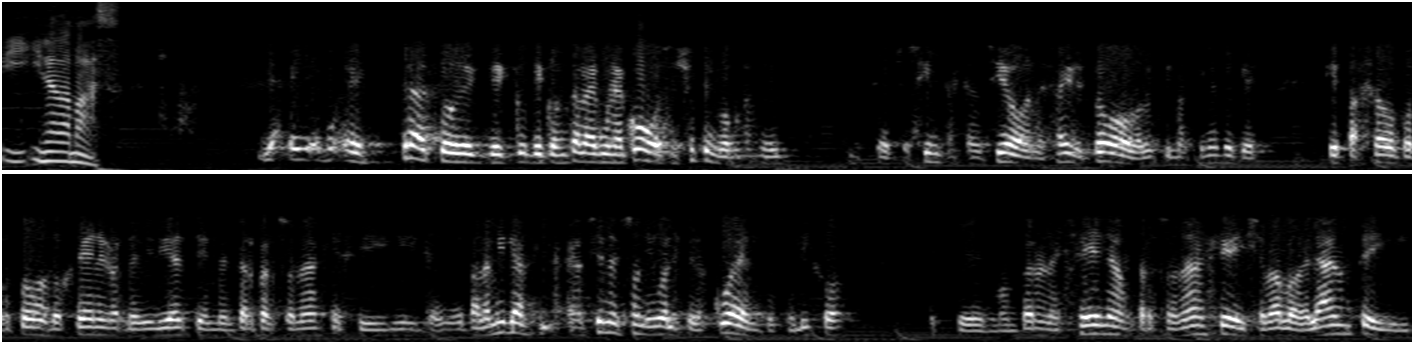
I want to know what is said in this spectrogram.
y, nada más. Eh, trato de, contar alguna cosa, yo tengo más de 800 canciones, hay de todo, imagínate que, he pasado por todos los géneros, me divierte inventar personajes y, para mí las, canciones son iguales que los cuentos, elijo este, montar una escena, un personaje y llevarlo adelante y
